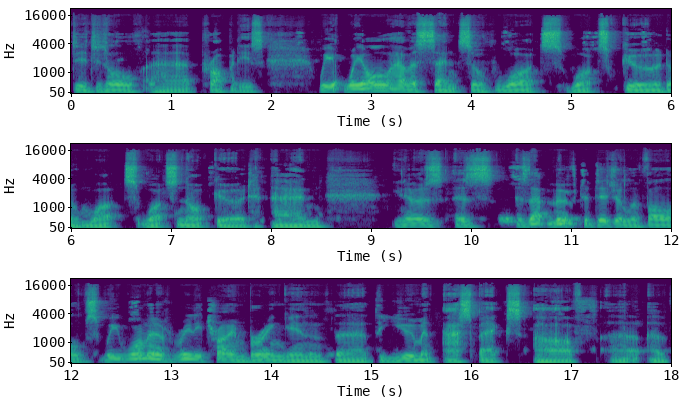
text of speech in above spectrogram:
digital uh, properties, we we all have a sense of what's what's good and what's what's not good, and you know as as as that move to digital evolves, we want to really try and bring in the the human aspects of uh, of,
